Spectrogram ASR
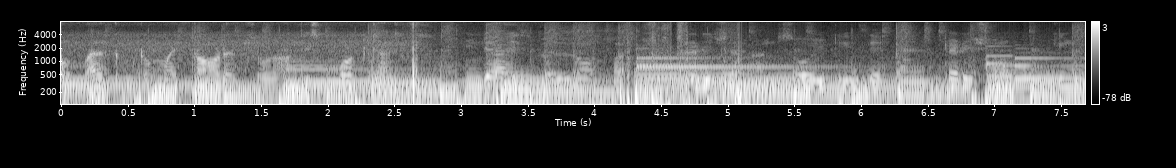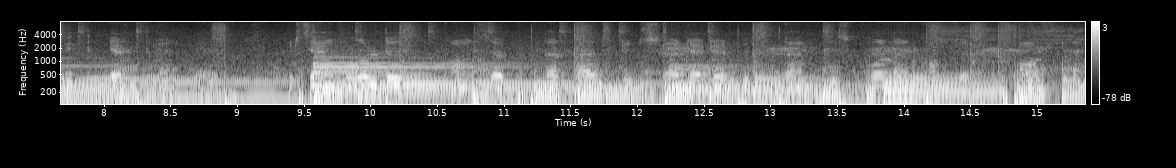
Welcome to my third episode on this podcast. India is well known for its tradition, and so it is a traditional cooking with earth and air. It's an old concept that has deteriorated with time. This color concept was then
